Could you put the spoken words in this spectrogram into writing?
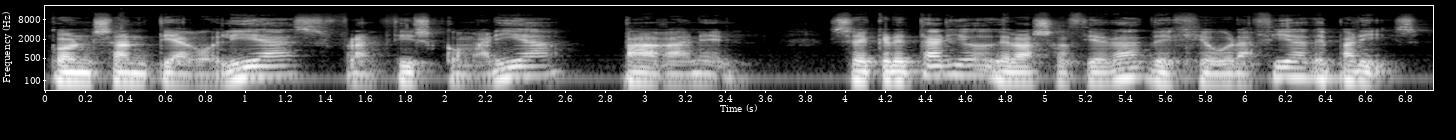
con Santiago Elías Francisco María Paganel, secretario de la Sociedad de Geografía de París,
